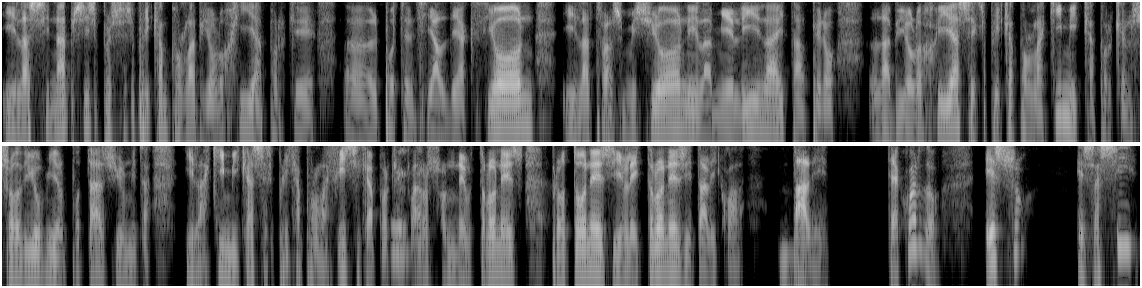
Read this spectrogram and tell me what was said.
y las sinapsis pues se explican por la biología, porque eh, el potencial de acción y la transmisión y la mielina y tal, pero la biología se explica por la química, porque el sodio y el potasio y, y la química se explica por la física, porque claro, son neutrones, protones y electrones y tal y cual vale. ¿De acuerdo? Eso es así,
